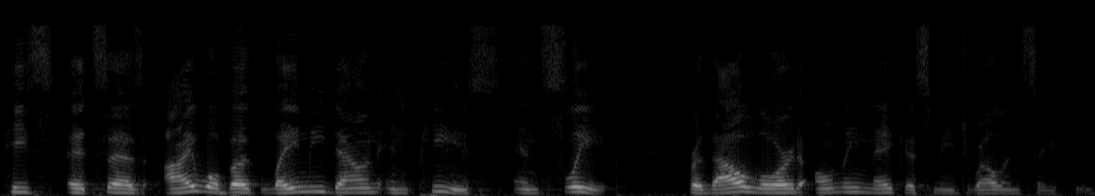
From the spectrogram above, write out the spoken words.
He's, it says, I will both lay me down in peace and sleep for thou, Lord, only makest me dwell in safety.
